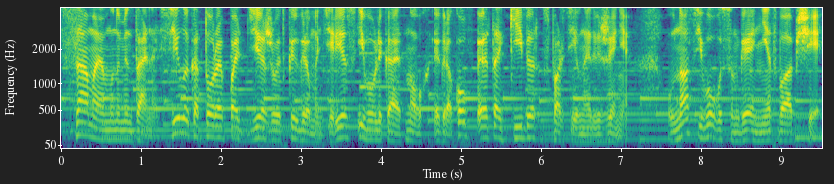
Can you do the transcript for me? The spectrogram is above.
Самая монументальная сила, которая поддерживает к играм интерес и вовлекает новых игроков, это киберспортивное движение. У нас его в СНГ нет вообще.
